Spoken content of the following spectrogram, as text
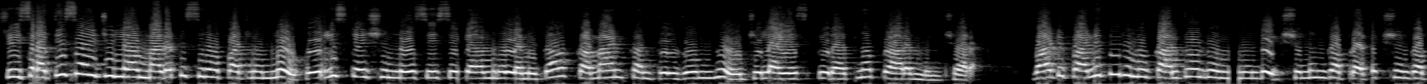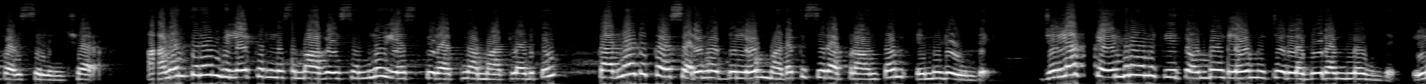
శ్రీ సత్యసాయి జిల్లా మడకసిర పట్టణంలో పోలీస్ స్టేషన్లో సీసీ కెమెరాలనుగా కమాండ్ కంట్రోల్ రూమ్ను జిల్లా ఎస్పీ రత్న ప్రారంభించారు. వాటి పనితీరును కంట్రోల్ రూమ్ నుండి క్షుణ్ణంగా ప్రత్యక్షంగా పరిశీలించారు. అనంతరం విలేకరుల సమావేశంలో ఎస్పీ రత్న మాట్లాడుతూ కర్ణాటక సరిహద్దులో మడకసిర ప్రాంతం ఇమిడి ఉంది. జిల్లా కేంద్రానికి తొంభై కిలోమీటర్ల దూరంలో ఉంది. ఈ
